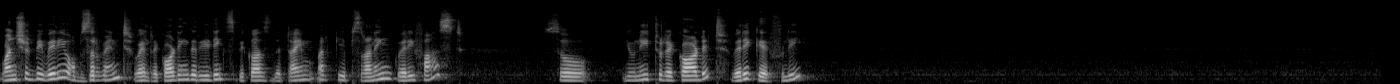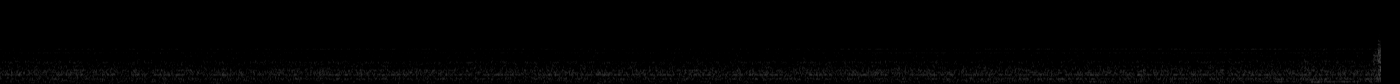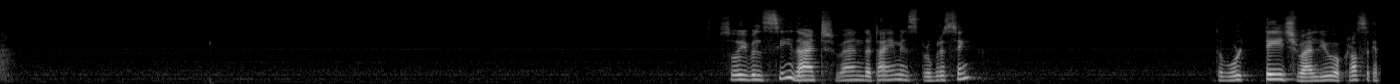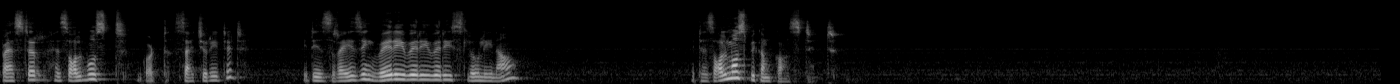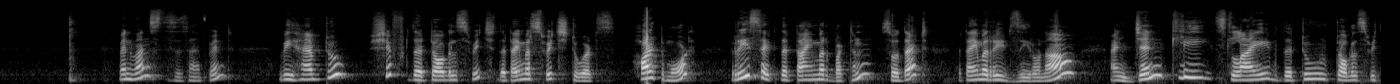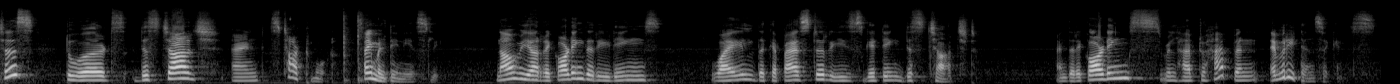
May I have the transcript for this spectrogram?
One should be very observant while recording the readings because the timer keeps running very fast. So, you need to record it very carefully So, you will see that when the time is progressing, the voltage value across the capacitor has almost got saturated. It is rising very, very, very slowly now. It has almost become constant. When once this has happened, we have to shift the toggle switch, the timer switch towards halt mode, reset the timer button so that the timer reads 0 now and gently slide the two toggle switches towards discharge and start mode simultaneously. Now we are recording the readings while the capacitor is getting discharged and the recordings will have to happen every 10 seconds.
